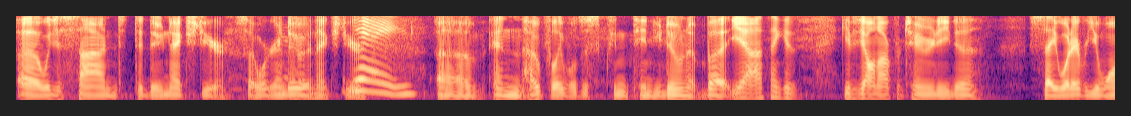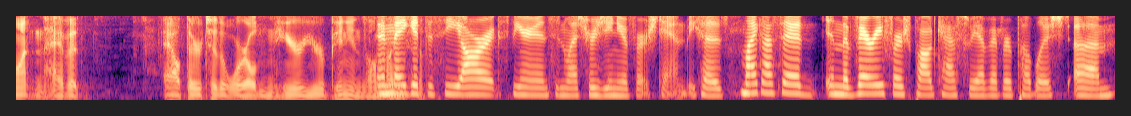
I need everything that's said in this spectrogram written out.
Uh, we just signed to do next year, so we're going to do it next year. yay Uh, and hopefully we'll just continue doing it. But yeah, I think it gives y'all an opportunity to say whatever you want and have it out there to the world and hear your opinions on and things. they get to see our experience in West Virginia firsthand. Because, like I said in the very first podcast we have ever published, um,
